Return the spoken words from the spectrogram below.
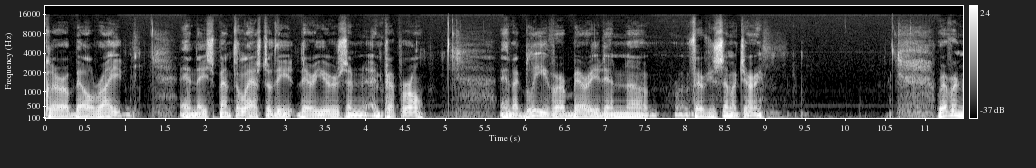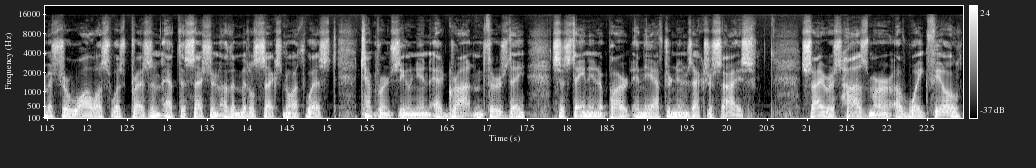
Clara Bell Wright, and they spent the last of the, their years in, in Pepperell, and I believe are buried in uh, Fairview Cemetery. Reverend Mr. Wallace was present at the session of the Middlesex Northwest Temperance Union at Groton Thursday, sustaining a part in the afternoon's exercise. Cyrus Hosmer of Wakefield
